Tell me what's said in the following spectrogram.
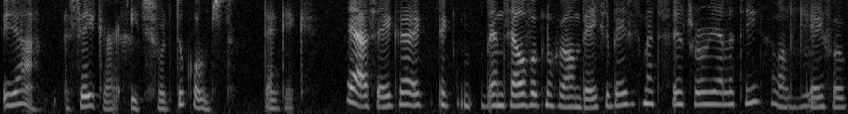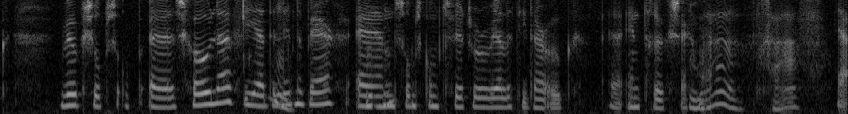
ja, zeker iets voor de toekomst, denk ik. Ja, zeker. Ik, ik ben zelf ook nog wel een beetje bezig met virtual reality. Want Mhm. ik geef ook workshops op eh, scholen via de Mm. Lindenberg. En Mhm. soms komt virtual reality daar ook in terug, zeg maar. Ja, gaaf. Ja.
